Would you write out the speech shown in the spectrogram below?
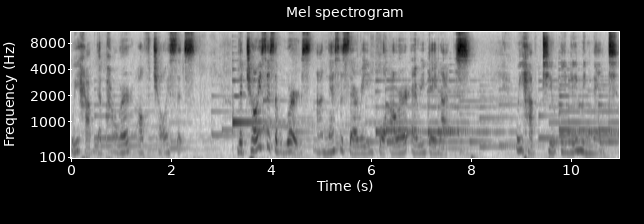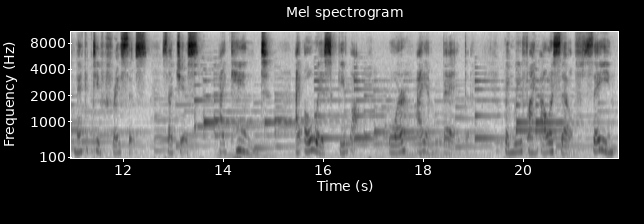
we have the power of choices. The choices of words are necessary for our everyday lives. We have to eliminate negative phrases such as I can't, I always give up, or I am bad. When we find ourselves saying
